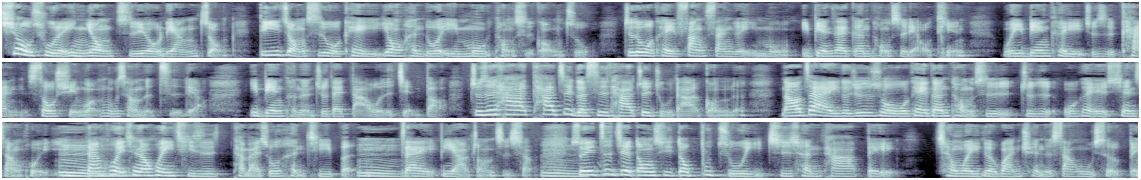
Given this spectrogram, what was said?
秀出的应用只有两种，第一种是我可以用很多荧幕同时工作，就是我可以放三个荧幕，一边在跟同事聊天，我一边可以就是看搜寻网络上的资料，一边可能就在打我的简报，就是它它这个是它最主打的功能。然后再来一个就是说我可以跟同事，就是我可以线上会议，嗯、但会线上会议其实坦白说很基本，在 VR 装置上，嗯、所以这些东西都不足以支撑它被。成为一个完全的商务设备，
